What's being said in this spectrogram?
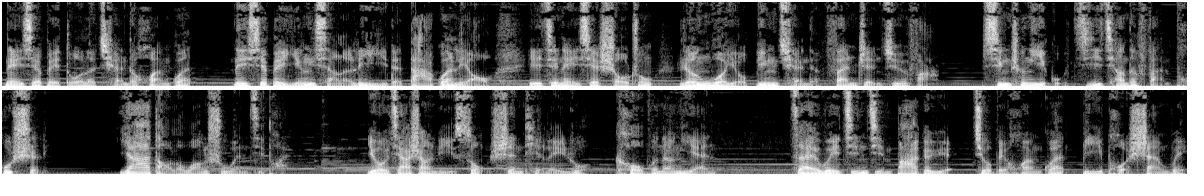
那些被夺了权的宦官，那些被影响了利益的大官僚，以及那些手中仍握有兵权的藩镇军阀。形成一股极强的反扑势力，压倒了王叔文集团。又加上李诵身体羸弱，口不能言，在位仅仅八个月就被宦官逼迫禅位，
